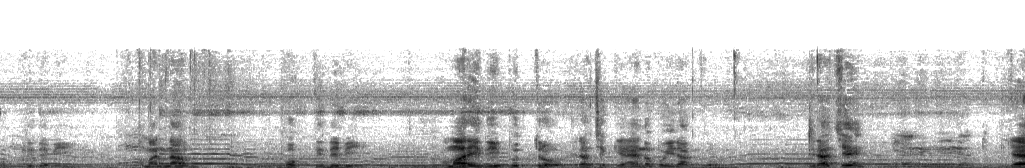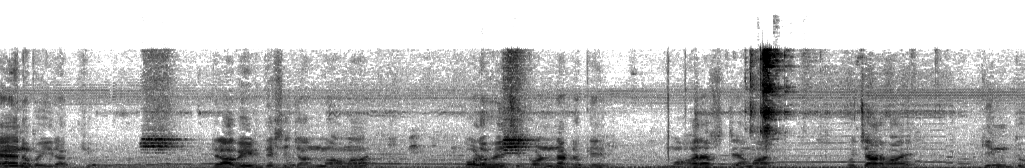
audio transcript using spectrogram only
ভক্তি দেবী। আমার নাম ভক্তি দেবী। আমার এই দুই পুত্র, এরা হচ্ছে জ্ঞান ও বৈরাগ্য। এরা হচ্ছে জ্ঞান ও বৈরাগ্য। দ্রাবিড় দেশে জন্ম আমার, বড় হয়েছে কর্ণাটকে, মহারাষ্ট্রে আমার প্রচার হয়। কিন্তু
